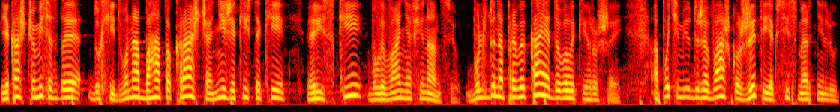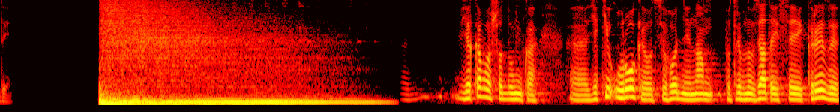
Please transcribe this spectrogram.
яка щомісяця дає дохід, вона багато краща, ніж якісь такі різкі вливання фінансів. Бо людина привикає до великих грошей, а потім їй дуже важко жити, як всі смертні люди. Яка ваша думка? Е, Які уроки от сьогодні нам потрібно взяти із цієї кризи?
